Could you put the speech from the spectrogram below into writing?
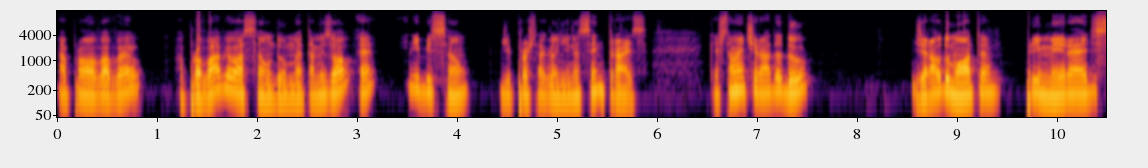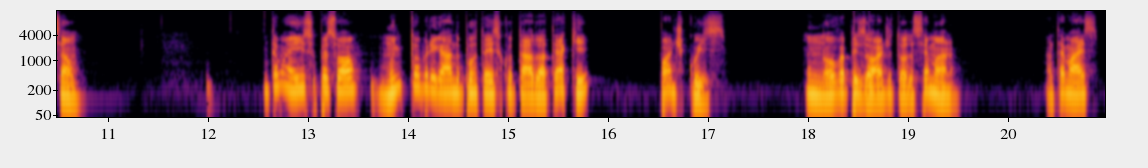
A provável, a provável ação do metamizol é inibição de prostaglandinas centrais. Questão retirada do Geraldo Mota, primeira edição. Então é isso, pessoal. Muito obrigado por ter escutado até aqui. Pod Quiz um novo episódio toda semana. Até mais!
